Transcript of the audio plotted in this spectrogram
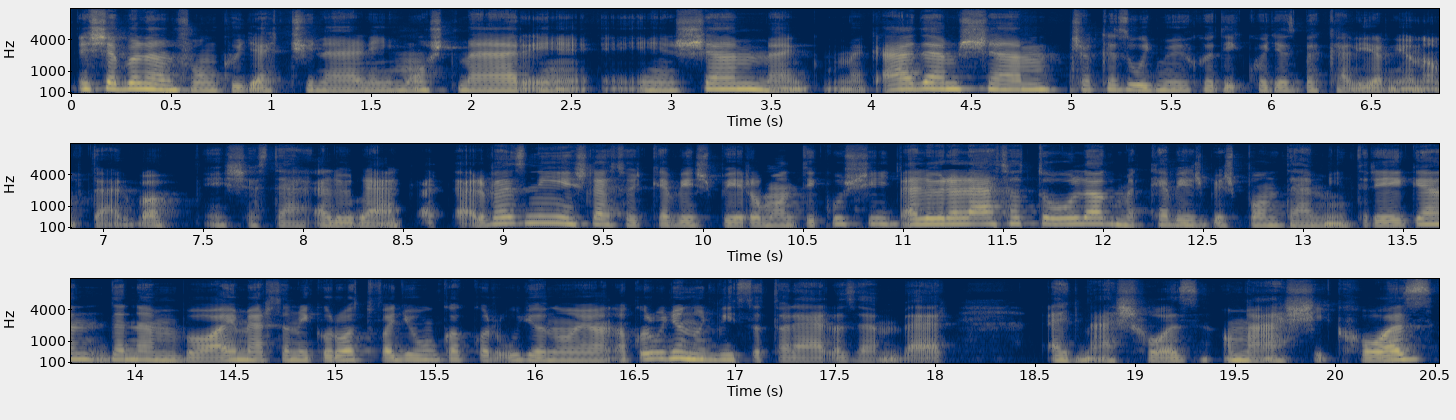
és ebből nem fogunk ügyet csinálni. Most már én, én sem, meg, meg Ádám sem, csak ez úgy működik, hogy ezt be kell írni a naptárba, és ezt el, előre el kell tervezni, és lehet, hogy kevésbé romantikus így előre láthatólag, meg kevésbé spontán, mint régen, de nem baj, mert amikor ott vagyunk, akkor ugyanolyan, akkor ugyanúgy visszatalál az ember egymáshoz, a másikhoz.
